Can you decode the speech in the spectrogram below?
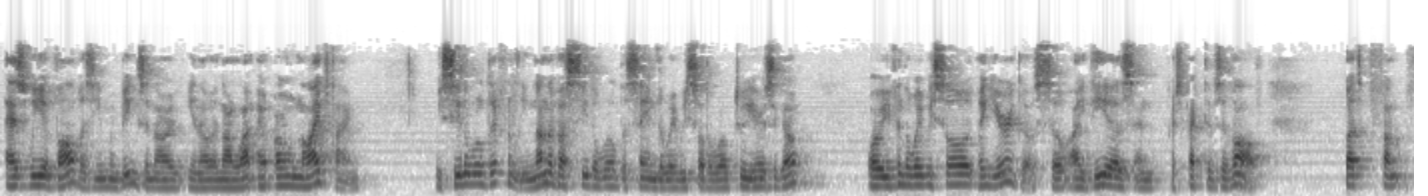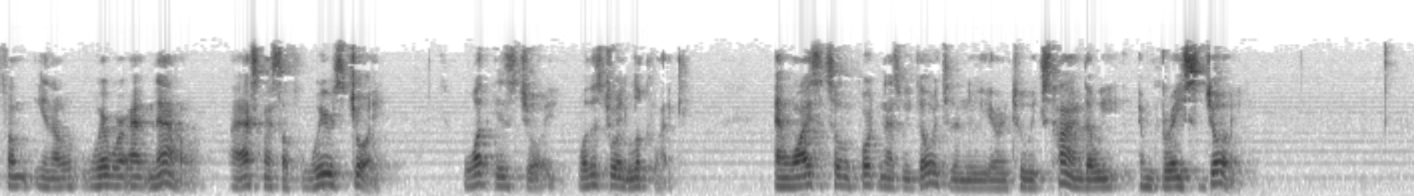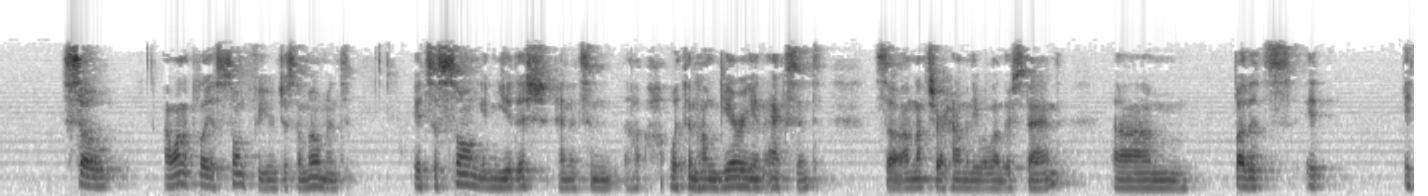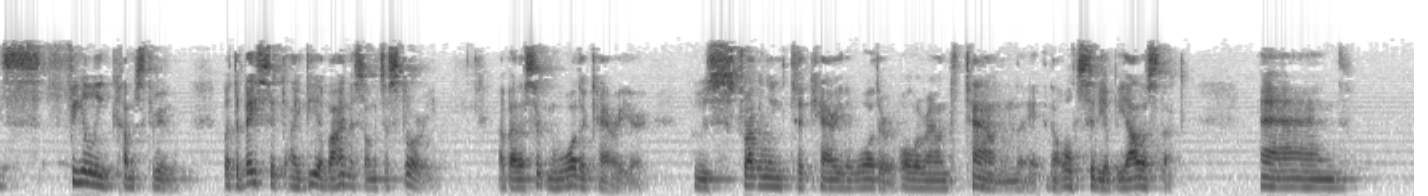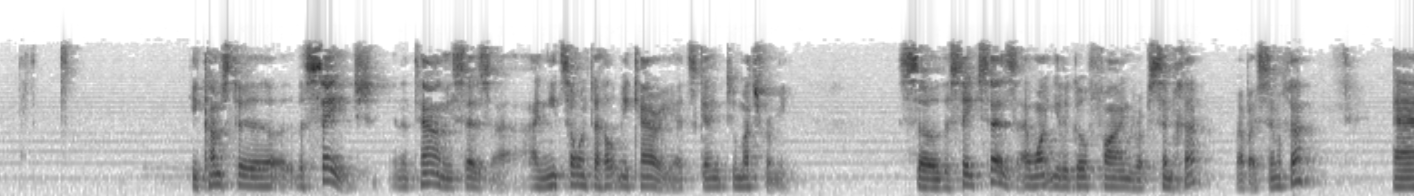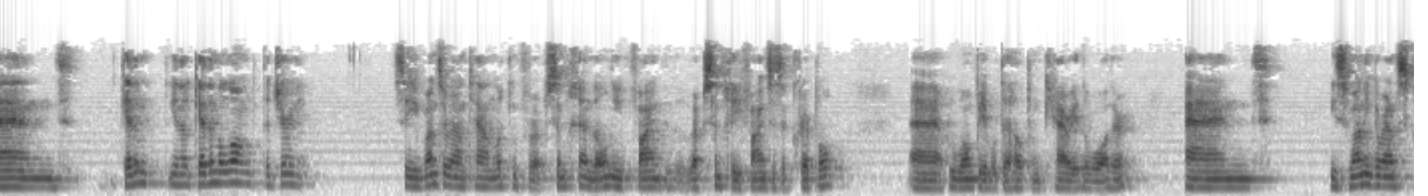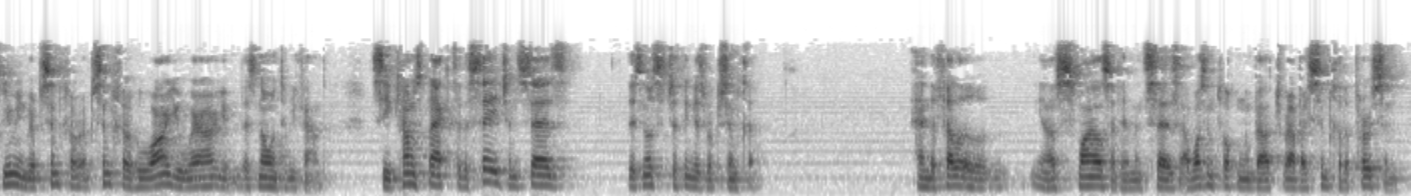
as we evolve as human beings in our, you know, in our, li- our own lifetime, we see the world differently. None of us see the world the same the way we saw the world two years ago, or even the way we saw a year ago. So ideas and perspectives evolve. But from, from, you know, where we're at now, I ask myself, where's joy? What is joy? What does joy look like? And why is it so important as we go into the new year in two weeks time that we embrace joy? So I want to play a song for you in just a moment. It's a song in Yiddish and it's in, uh, with an Hungarian accent. So I'm not sure how many will understand. Um, but it's, it, its feeling comes through. But the basic idea behind the song, it's a story about a certain water carrier who's struggling to carry the water all around town in the, the old city of Bialystok. And he comes to the sage in the town. He says, I need someone to help me carry. It's getting too much for me. So the sage says, I want you to go find Rab Simcha, Rabbi Simcha, and get him, you know, get him along the journey. So he runs around town looking for Rab Simcha, and the only find, Rab Simcha he finds is a cripple, uh, who won't be able to help him carry the water. And he's running around screaming, Rab Simcha, Rab Simcha, who are you? Where are you? There's no one to be found. So he comes back to the sage and says, there's no such a thing as Rab Simcha. And the fellow, you know, smiles at him and says, I wasn't talking about Rabbi Simcha the person.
